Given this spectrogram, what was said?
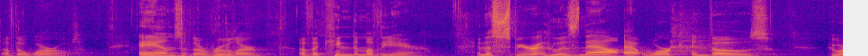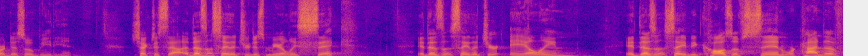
of the world and the ruler of the kingdom of the air, and the Spirit who is now at work in those who are disobedient. Check this out. It doesn't say that you're just merely sick, it doesn't say that you're ailing, it doesn't say because of sin we're kind of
